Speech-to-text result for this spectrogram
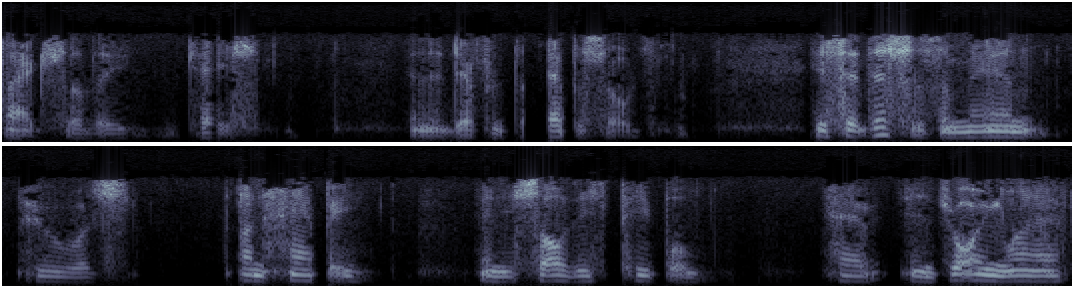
facts of the case in the different episodes. He said, This is a man who was unhappy and he saw these people have enjoying life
